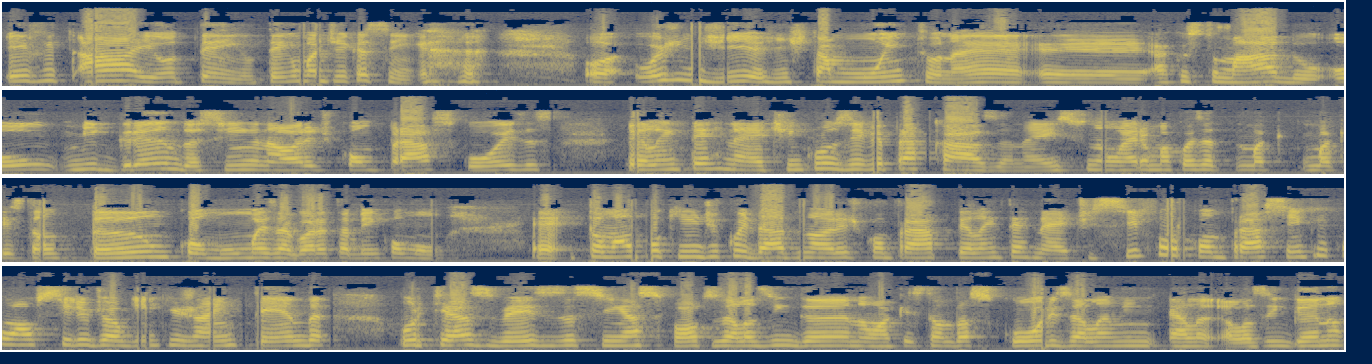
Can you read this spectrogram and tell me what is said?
evitar. Ah, eu tenho. Tenho uma dica assim. Hoje em dia a gente está muito, né, é, acostumado ou migrando assim na hora de comprar as coisas pela internet, inclusive para casa, né? Isso não era uma coisa, uma, uma questão tão comum, mas agora está bem comum é, tomar um pouquinho de cuidado na hora de comprar pela internet. Se for comprar, sempre com auxílio de alguém que já entenda, porque às vezes assim as fotos elas enganam, a questão das cores ela, ela, elas enganam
